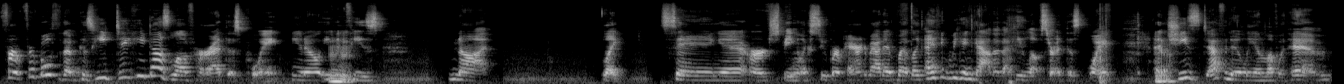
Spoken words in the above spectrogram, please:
for for both of them because he d- he does love her at this point, you know, even if mm-hmm. he's not like saying it or just being like super apparent about it, but like I think we can gather that he loves her at this point and Yeah. she's definitely in love with him.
